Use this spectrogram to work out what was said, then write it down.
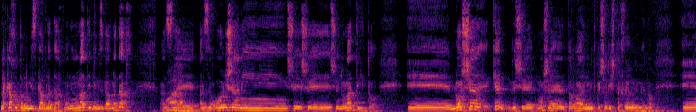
לקח אותם למשגב לדח, ואני נולדתי במשגב לדח. אז, אה, אז זה עול שאני, ש, ש, שנולדתי איתו. אה, לא ש... כן, ושכמו שאתה רואה, אני מתקשר להשתחרר ממנו. אה,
